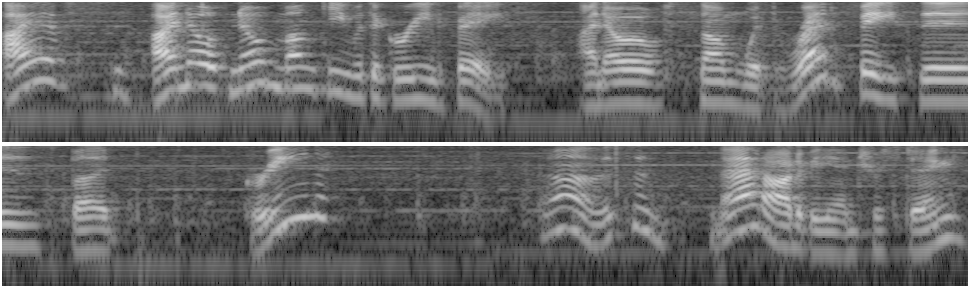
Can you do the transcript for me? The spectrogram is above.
I have s- I know of no monkey with a green face. I know of some with red faces, but green? Oh, this is that ought to be interesting.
